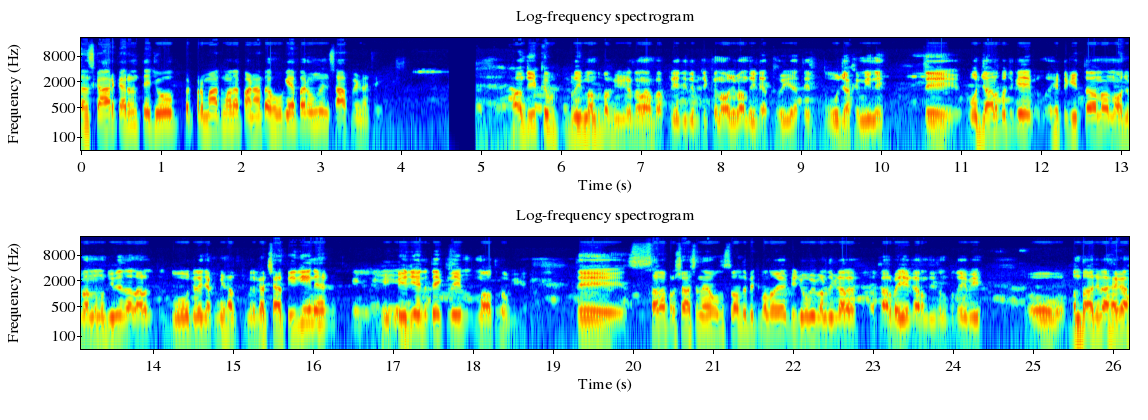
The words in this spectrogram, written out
ਸੰਸਕਾਰ ਕਰਨ ਤੇ ਜੋ ਪ੍ਰਮਾਤਮਾ ਦਾ ਭਾਣਾ ਤਾਂ ਹੋ ਗਿਆ ਪਰ ਉਹਨੂੰ ਇਨਸਾਫ ਮਿਲਣਾ ਚਾਹੀਦਾ। ਹਾਂਜੀ ਇੱਕ ਬੜੀ ਮੰਦਭਾਗੀ ਘਟਨਾ ਵਾਪਰੀ ਜਿਹਦੇ ਵਿੱਚ ਇੱਕ ਨੌਜਵਾਨ ਦੀ ਡੈਥ ਹੋਈ ਹੈ ਤੇ ਦੋ ਜ਼ਖਮੀ ਨੇ ਤੇ ਉਹ ਜਾਣਬੁੱਝ ਕੇ ਹਿੱਟ ਕੀਤਾ ਉਹਨਾਂ ਨੌਜਵਾਨਾਂ ਨੂੰ ਜਿਹਦੇ ਨਾਲ ਦੋ ਜਿਹੜੇ ਜ਼ਖਮੀ ਹਾਲਤ ਮੇਰੇ ਖਿਆਲ ਸ਼ਾਇਦ ਪੀਜੀਆਈ ਨੇ ਪੀਜੀਆਈ ਨੇ ਤੇ ਇੱਕ ਦੀ ਮੌਤ ਹੋ ਗਈ ਹੈ। ਤੇ ਸਾਰਾ ਪ੍ਰਸ਼ਾਸਨ ਹੈ ਉਸ ਸੰਬੰਧ ਵਿੱਚ ਮਤਲਬ ਇਹ ਵੀ ਜੋ ਵੀ ਬਣਦੀ ਕਰ ਕਾਰਵਾਈ ਹੈ ਕਰਨ ਦੀ ਤੁਹਾਨੂੰ ਪਤਾ ਹੀ ਵੀ ਉਹ ਬੰਦਾ ਜਿਹੜਾ ਹੈਗਾ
